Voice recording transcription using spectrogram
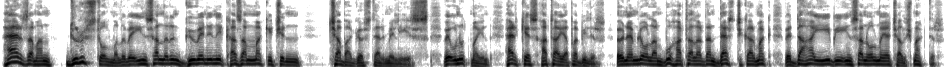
Her zaman dürüst olmalı ve insanların güvenini kazanmak için çaba göstermeliyiz. Ve unutmayın, herkes hata yapabilir. Önemli olan bu hatalardan ders çıkarmak ve daha iyi bir insan olmaya çalışmaktır.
